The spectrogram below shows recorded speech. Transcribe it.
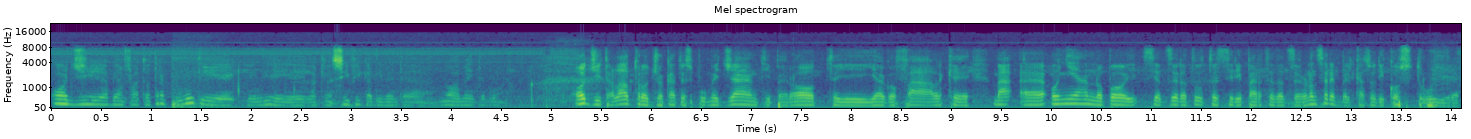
Oggi abbiamo fatto tre punti e quindi la classifica diventa nuovamente buona. Oggi tra l'altro giocate spumeggianti, Perotti, Iago Falche, ma eh, ogni anno poi si azzera tutto e si riparte da zero. Non sarebbe il caso di costruire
